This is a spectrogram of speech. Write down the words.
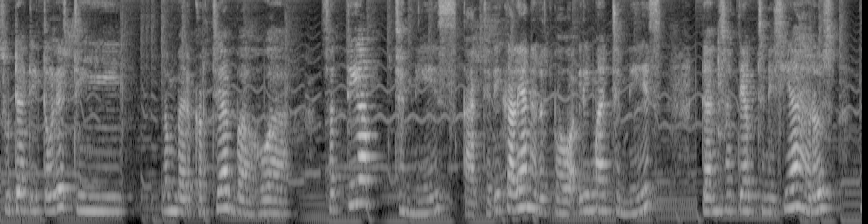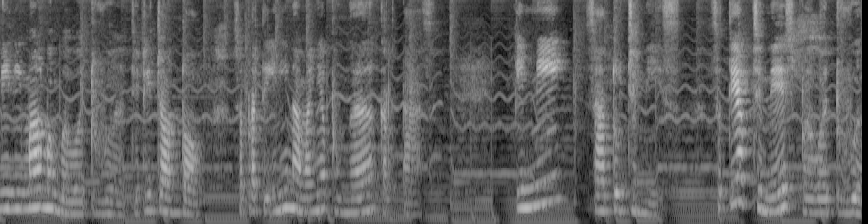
sudah ditulis di lembar kerja bahwa setiap jenis, jadi kalian harus bawa lima jenis dan setiap jenisnya harus minimal membawa dua. Jadi contoh, seperti ini namanya bunga kertas. Ini satu jenis, setiap jenis bawa dua.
